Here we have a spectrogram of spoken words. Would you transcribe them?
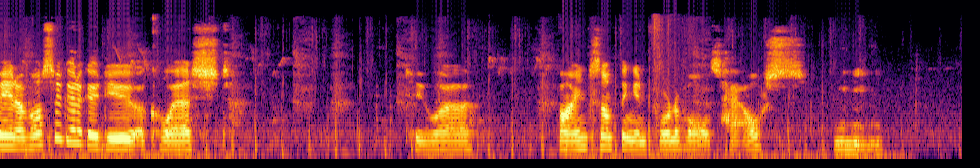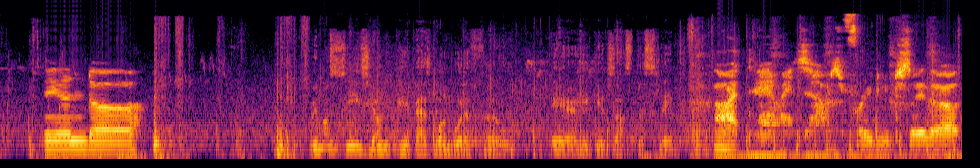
Man, I've also got to go do a quest to uh, find something in Fournival's house. Mm-hmm. And, uh, We must seize young Pip as one would a foe, ere he gives us the slip. god damn it, I was afraid you'd say that.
